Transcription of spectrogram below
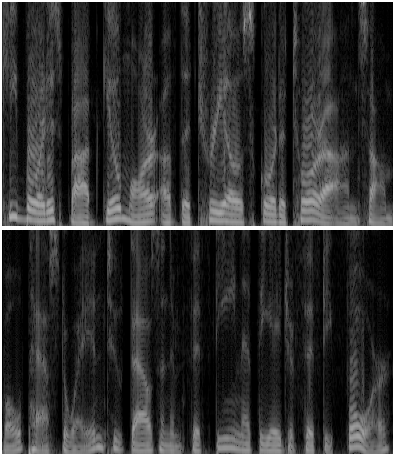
Keyboardist Bob Gilmore of the trio Scordatura Ensemble passed away in 2015 at the age of 54.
